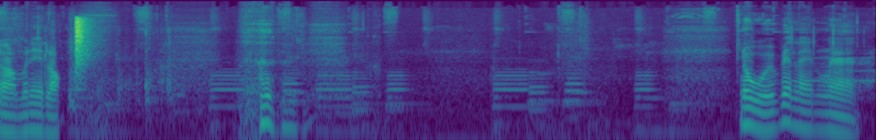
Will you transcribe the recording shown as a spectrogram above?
เราไม่ได้ล็อก โอ้ยไม่เป็นไรหรอกนะ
